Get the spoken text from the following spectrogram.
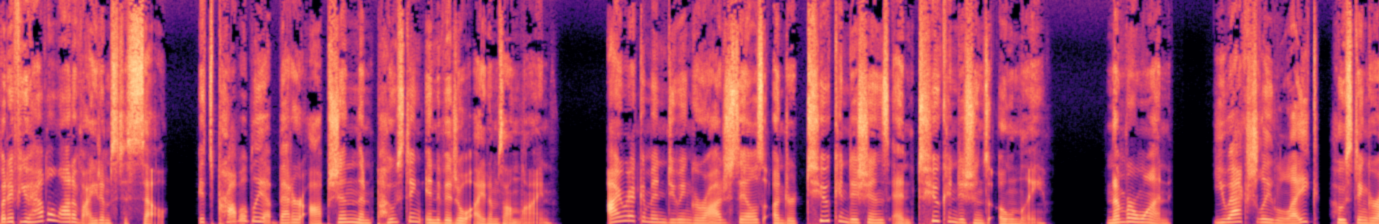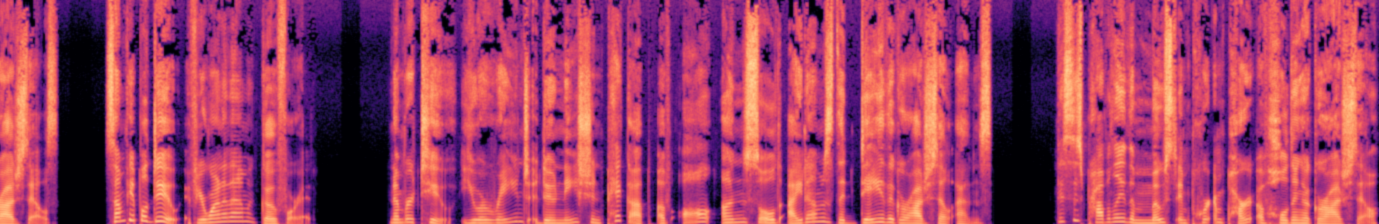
But if you have a lot of items to sell, it's probably a better option than posting individual items online. I recommend doing garage sales under two conditions and two conditions only. Number one, you actually like hosting garage sales. Some people do. If you're one of them, go for it. Number two, you arrange a donation pickup of all unsold items the day the garage sale ends. This is probably the most important part of holding a garage sale.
